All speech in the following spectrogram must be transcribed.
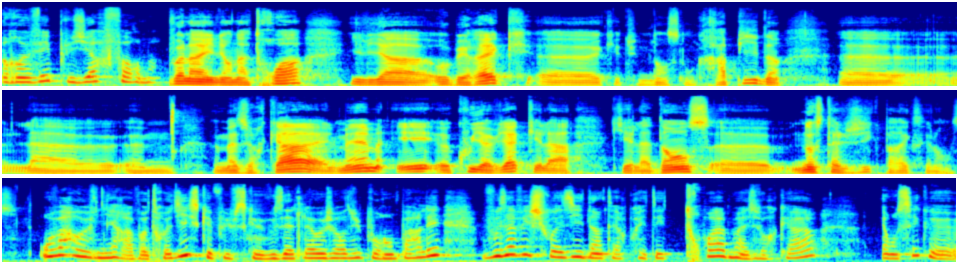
revêt plusieurs formes. Voilà, il y en a trois. Il y a Oberek, euh, qui est une danse donc rapide, euh, la mazurka elle-même, et Kujawiak, qui est la, qui est la danse nostalgique par excellence. On va revenir à votre disque, puisque vous êtes là aujourd'hui pour en parler. Vous avez choisi d'interpréter trois mazurkas et on sait que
